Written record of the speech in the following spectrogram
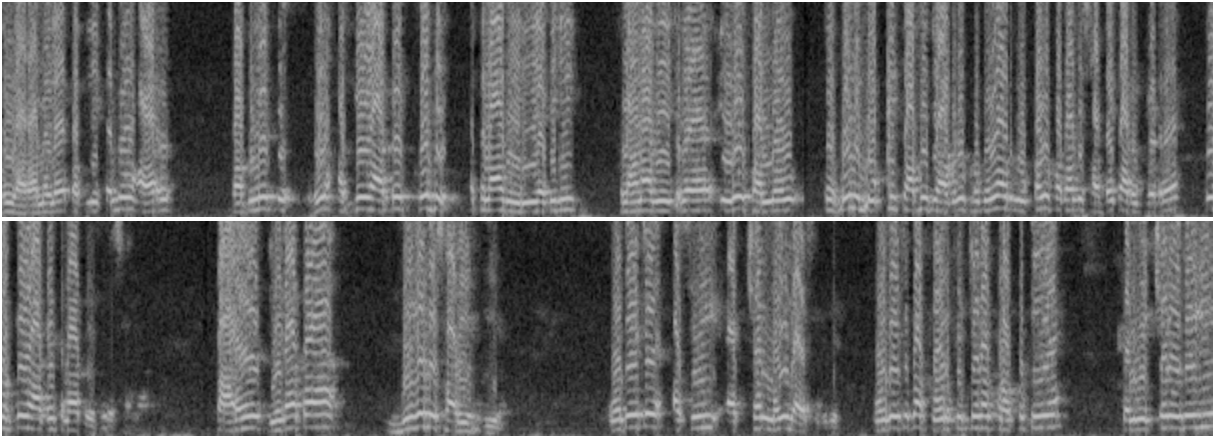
ਹੁੰਗਾਰਾ ਮਿਲਿਆ ਪਬਲਿਕ ਨੂੰ ਔਰ ਪਬਲਿਕ ਹੁਣ ਅੱਗੇ ਆ ਕੇ ਖੁਦ ਇਤਲਾਹ ਦੇ ਰਹੀ ਹੈ ਕਿ ਜੀ ਫਲਾਣਾ ਵੇਚ ਰਿਹਾ, ਇਹਨੂੰ ਫੜ ਲਓ। ਤੇ ਹੁਣ ਲੋਕੀ ਕਾਫੀ ਜਾਗਰੂਕ ਹੋ ਗਏ ਔਰ ਲੋਕਾਂ ਨੂੰ ਪਤਾ ਕਿ ਸਾਡੇ ਘਰ ਉੱਜੜ ਰਿਹਾ, ਉਹ ਅੱਗੇ ਆ ਕੇ ਇਤਲਾਹ ਦੇ ਰਹੇ ਸਨ। ਪਰ ਜਿਹੜਾ ਤਾਂ ਲੀਗਲ ਉਸਾਰੀ ਹੈਗੀ ਹੈ, ਉਹਦੇ 'ਚ ਅਸੀਂ ਐਕਸ਼ਨ ਨਹੀਂ ਲੈ ਸਕਦੇ। ਉਹਦੇ 'ਚ ਤਾਂ ਫੋਰ ਫੀਚਰ ਆਫ ਪ੍ਰਾਪਰਟੀ ਹੈ ਕਨਵਿਕਸ਼ਨ ਹੋ ਜਾਏਗੀ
